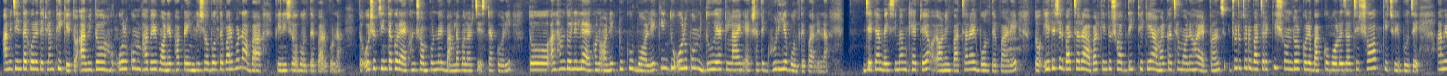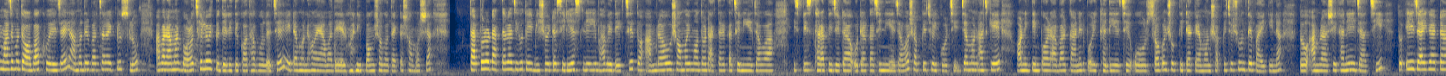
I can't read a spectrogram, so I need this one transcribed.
আমি চিন্তা করে দেখলাম, ঠিকই তো, আমি তো ওরকমভাবে মনের ভাবটা ইংলিশেও বলতে পারব না বা ফিনিশও বলতে পারব না। তো ওইসব চিন্তা করে এখন সম্পূর্ণই বাংলা বলার চেষ্টা করি। তো আলহামদুলিল্লাহ এখন অনেকটুকু বলে, কিন্তু ওরকম দু এক লাইন একসাথে ঘুরিয়ে বলতে পারে না। যেটা ম্যাক্সিমাম ক্ষেত্রে অনেক বাচ্চারাই বলতে পারে। তো এই দেশের বাচ্চারা আবার কিন্তু সব দিক থেকে আমার কাছে মনে হয় অ্যাডভান্স ছোট ছোট বাচ্চারা কি সুন্দর করে বাক্য বলে যাচ্ছে, সব কিছুই বুঝে। আমি মাঝে মধ্যে অবাক হয়ে যাই, আমাদের বাচ্চারা একটু স্লো আবার আমার বড় ছেলেও একটু দেরিতে কথা বলেছে, এটা মনে হয় আমাদের মানে বংশগত একটা সমস্যা। তারপরও ডাক্তাররা যেহেতু এই বিষয়টা সিরিয়াসলিভাবে দেখছে, তো আমরাও সময় মতো ডাক্তারের কাছে নিয়ে যাওয়া স্পিচ থেরাপি যেটা ওটার কাছে নিয়ে যাওয়া সব কিছুই করছি। যেমন আজকে অনেক দিন পর আবার কানের পরীক্ষা দিয়েছে, ওর শ্রবণ শক্তিটা কেমন সব কিছু শুনতে পাই কি না তো আমরা সেখানেই যাচ্ছি। তো এই জায়গাটা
